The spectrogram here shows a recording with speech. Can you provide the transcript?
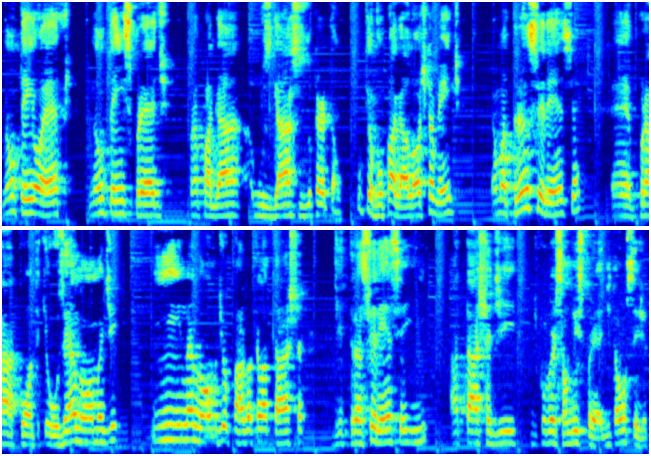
não tem OF, não tem spread para pagar os gastos do cartão. O que eu vou pagar, logicamente, é uma transferência é, para a conta que eu uso é a Nomad e na Nomad eu pago aquela taxa de transferência e a taxa de, de conversão do spread. Então, ou seja,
